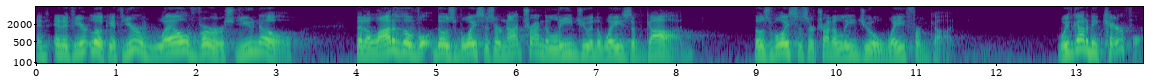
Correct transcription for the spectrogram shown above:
And, and if you're, look, if you're well versed, you know that a lot of the, those voices are not trying to lead you in the ways of God, those voices are trying to lead you away from God. We've got to be careful.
